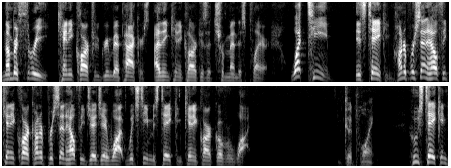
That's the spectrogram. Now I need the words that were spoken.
Number three, Kenny Clark for the Green Bay Packers. I think Kenny Clark is a tremendous player. What team is taking 100% healthy Kenny Clark, 100% healthy J.J. Watt? Which team is taking Kenny Clark over Watt? Good point. Who's taking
